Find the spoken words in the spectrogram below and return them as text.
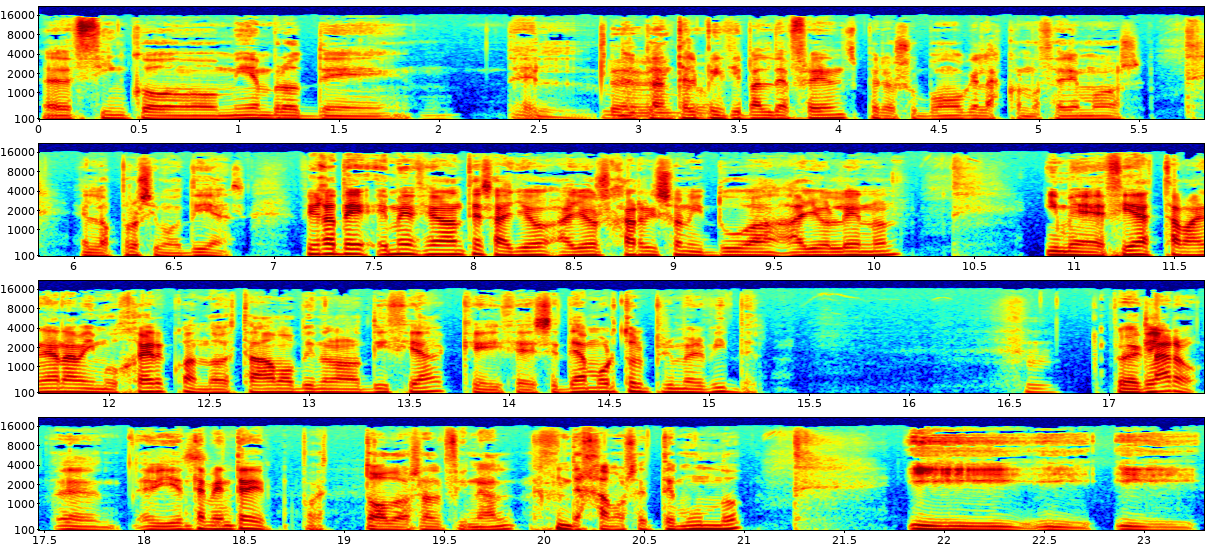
eh, cinco miembros de- del, plantel principal de Friends, pero supongo que las conoceremos en los próximos días. Fíjate, he mencionado antes a George Harrison y tú a, a John Lennon, y me decía esta mañana mi mujer, cuando estábamos viendo la noticia, que dice, se te ha muerto el primer Beatle. Pero claro, eh, evidentemente, pues todos al final dejamos este mundo. Y, y- y-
